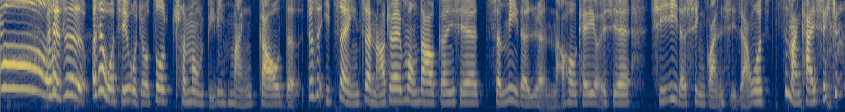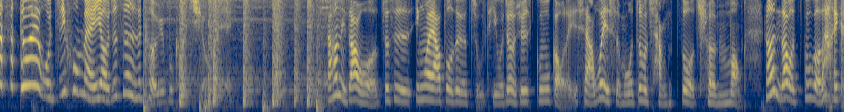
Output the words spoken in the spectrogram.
慕，而且是，而且我其实我觉得做春梦比例蛮高的，就是一阵一阵，然后就会梦到跟一些神秘的人，然后可以有一些奇异的性关系，这样我是蛮开心的。对我几乎没有，就真的是可遇不可求哎、然后你知道我就是因为要做这个主题，我就有去 Google 了一下为什么我这么常做春梦。然后你知道我 Google 到一个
